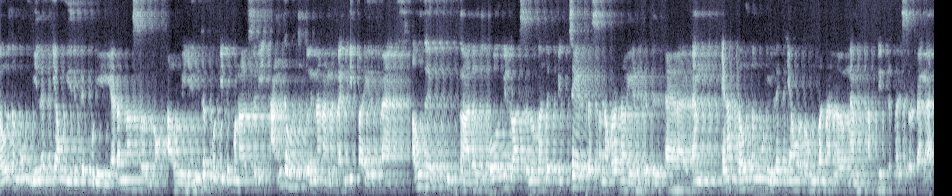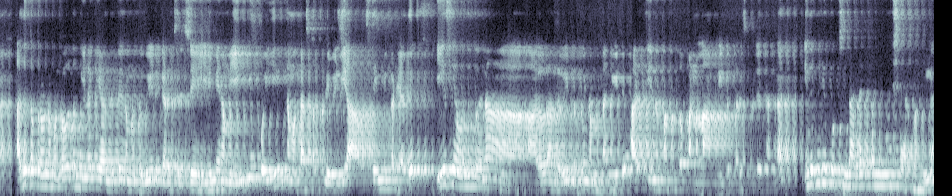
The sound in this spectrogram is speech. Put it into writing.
கௌதமும் இலக்கியாவும் இருக்கக்கூடிய இடம் தான் சொல்றோம் அவங்க எங்க கூட்டிட்டு போனாலும் சரி அங்க வந்து பார்த்தீங்கன்னா நான் கண்டிப்பா இருப்பேன். அவங்க அதாவது கோவில் வாசல் உட்காந்து பிச்சை எடுக்க சொன்னா கூட நான் எடுக்கிறதுக்கு தயாரா இருக்கேன். ஏன்னா கௌதமும் இலக்கியமும் ரொம்ப நல்லவங்க அப்படின்ற மாதிரி சொல்றாங்க. அதுக்கப்புறம் நம்ம கௌதம் இலக்கியா வந்துட்டு நமக்கு வீடு கிடைச்சிருச்சு. இனிமே நம்ம எங்கேயும் போய் நம்ம கஷ்டப்பட வேண்டிய அவசியமே கிடையாது. ஈஸியா வந்து பார்த்தீங்கன்னா அதாவது அந்த வீட்டுல போய் நம்ம தங்கிட்டு அடுத்து என்ன பண்ணதோ பண்ணலாம் அப்படின்ற மாதிரி சொல்லியிருக்காங்க. இந்த வீடியோ பிடிச்சிருந்தா லைக் பண்ணுங்க ஷேர் பண்ணுங்க.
